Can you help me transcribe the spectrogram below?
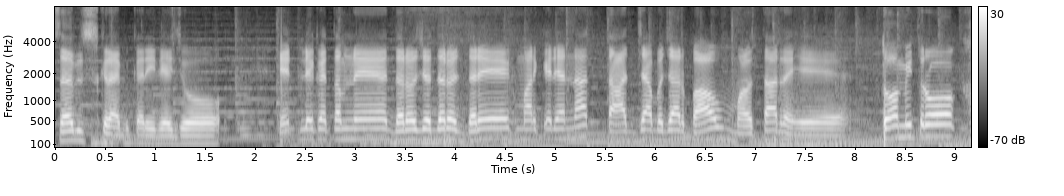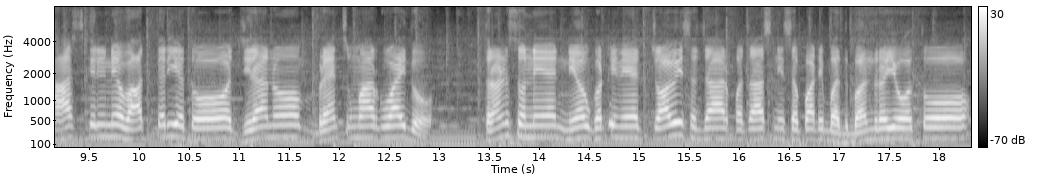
સબસ્ક્રાઈબ કરી લેજો. એટલે કે તમને દરરોજે દરરોજ દરેક માર્કેટના તાજા બજાર ભાવ મળતા રહે. તો મિત્રો, ખાસ કરીને વાત કરીએ તો જીરાનો બેન્ચમાર્ક વાયદો ત્રણસો ને નેવ ઘટીને ચોવીસ હજાર પચાસની સપાટી બાદ બંધ રહ્યો હતો.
